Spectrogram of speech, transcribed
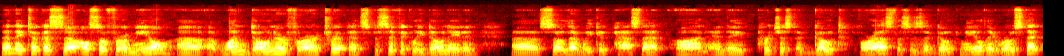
Then they took us uh, also for a meal. Uh, uh, one donor for our trip had specifically donated uh, so that we could pass that on, and they purchased a goat for us. This is a goat meal. They roast it,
